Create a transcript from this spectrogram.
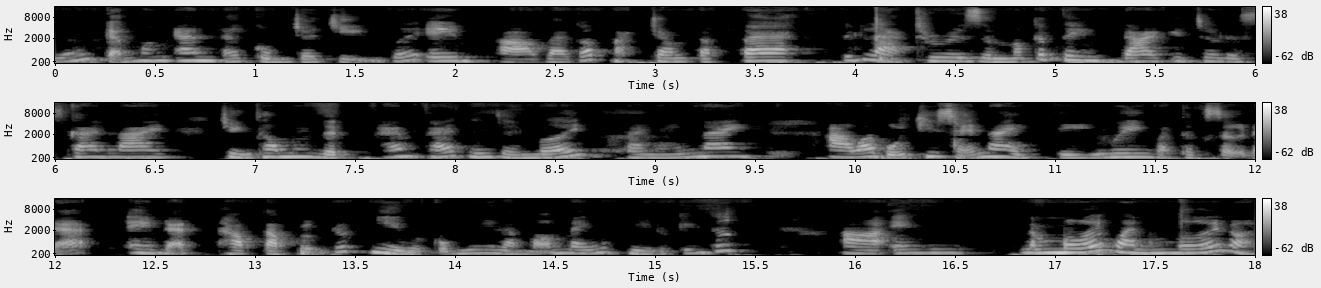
muốn cảm ơn anh đã cùng trò chuyện với em à, và góp mặt trong tập 3 tức là Tourism Marketing Dive into the Skyline truyền thông du lịch khám phá những trời mới. Và ngày hôm nay à, qua buổi chia sẻ này thì Nguyên và thực sự đã em đã học tập được rất nhiều cũng như là mở mang rất nhiều được kiến thức. À, em năm mới qua năm mới rồi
